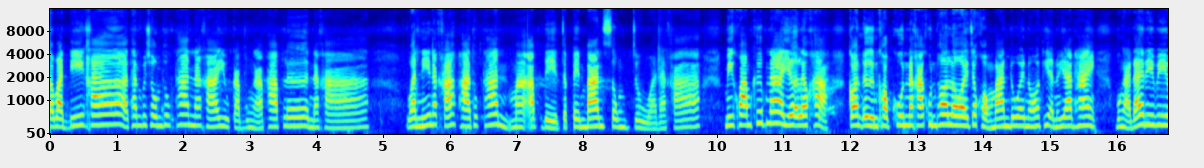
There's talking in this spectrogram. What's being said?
สวัสดีค่ะ ท่านผู้ชมทุกท่านนะคะ อยู่กับบุงหาพาเพลินนะคะ วันนี้นะคะพาทุกท่านมาอัปเดตจะเป็นบ้านทรงจั่วนะคะ มีความคืบหน้าเยอะแล้วค่ะ ก่อนอื่นขอบคุณนะคะ คุณพ่อลอยเจ้าของบ้านด้วยเนาะที่อนุญาตให้บุงหงาได้รีวิว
